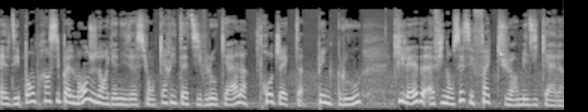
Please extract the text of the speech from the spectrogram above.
Elle dépend principalement d'une organisation caritative locale, Project Pink Blue, qui l'aide à financer ses factures médicales.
